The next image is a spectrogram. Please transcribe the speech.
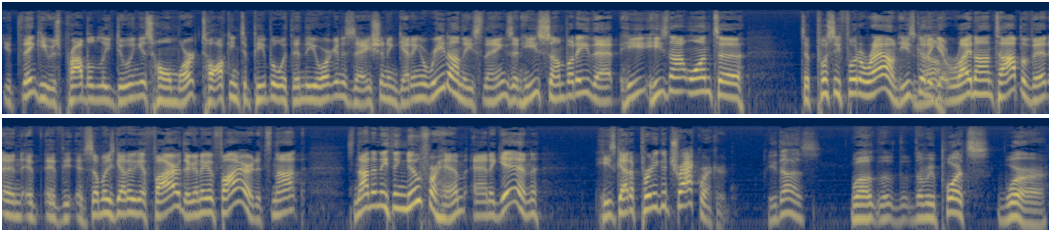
you'd think he was probably doing his homework, talking to people within the organization and getting a read on these things. And he's somebody that he he's not one to to pussyfoot around. He's going to No. get right on top of it. And if if, if somebody's got to get fired, they're going to get fired. It's not it's not anything new for him. And again, he's got a pretty good track record. He does. Well, the, the reports were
